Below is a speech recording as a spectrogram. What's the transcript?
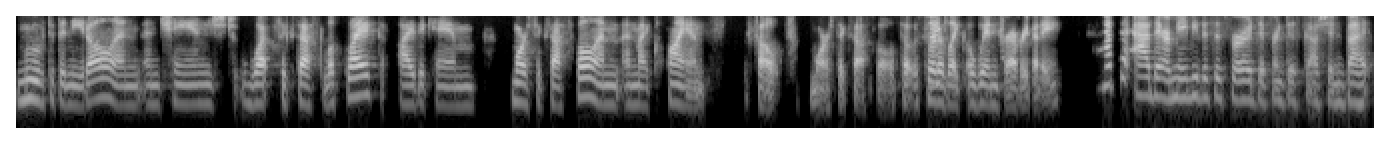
moved the needle and and changed what success looked like i became more successful and and my clients felt more successful. So it was sort of like a win for everybody. I have to add there maybe this is for a different discussion but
